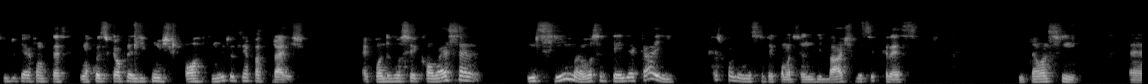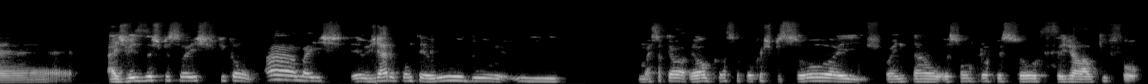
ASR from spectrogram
Tudo que acontece... Uma coisa que eu aprendi com esporte muito tempo atrás é quando você começa em cima, você tende a cair. Mas quando você vem começando de baixo, você cresce. Então, assim, é, às vezes as pessoas ficam, ah, mas eu gero conteúdo e mas só que eu, eu, alcanço poucas pessoas, ou então eu sou um professor, seja lá o que for,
